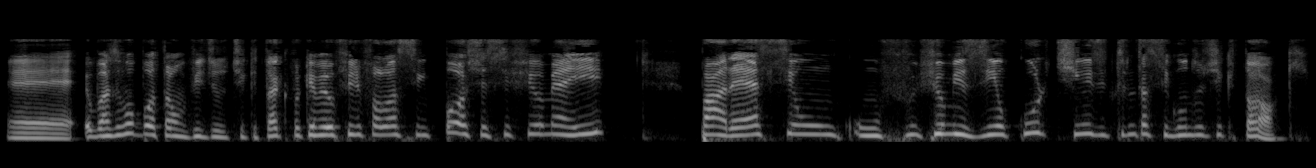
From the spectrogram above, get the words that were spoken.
É, eu, mas eu vou botar um vídeo do TikTok, porque meu filho falou assim: Poxa, esse filme aí parece um, um filmezinho curtinho de 30 segundos do TikTok.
